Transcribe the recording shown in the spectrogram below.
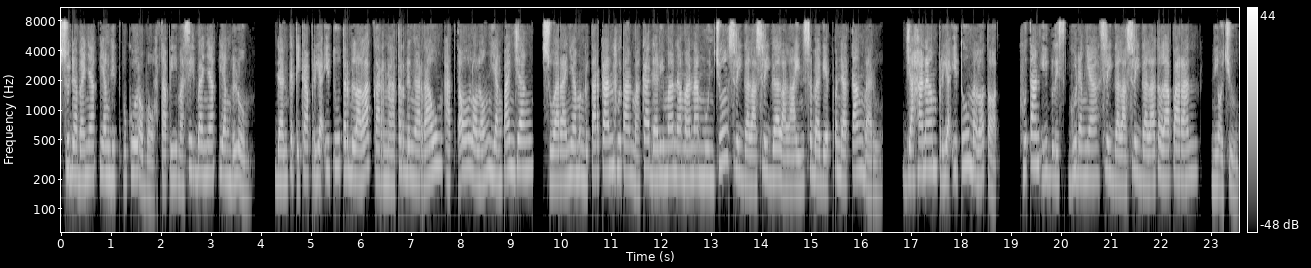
Sudah banyak yang dipukul roboh tapi masih banyak yang belum. Dan ketika pria itu terbelalak karena terdengar raung atau lolong yang panjang, Suaranya menggetarkan hutan maka dari mana-mana muncul serigala-serigala lain sebagai pendatang baru. Jahanam pria itu melotot. Hutan iblis gudangnya serigala-serigala kelaparan, Niochu.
